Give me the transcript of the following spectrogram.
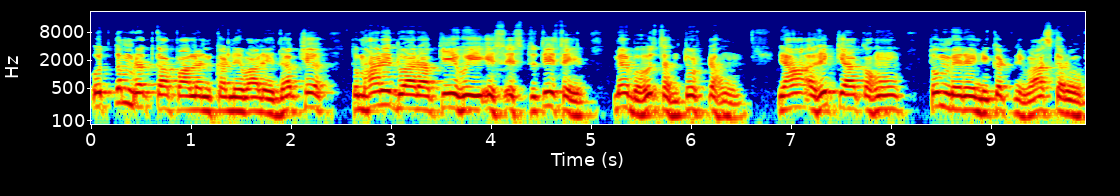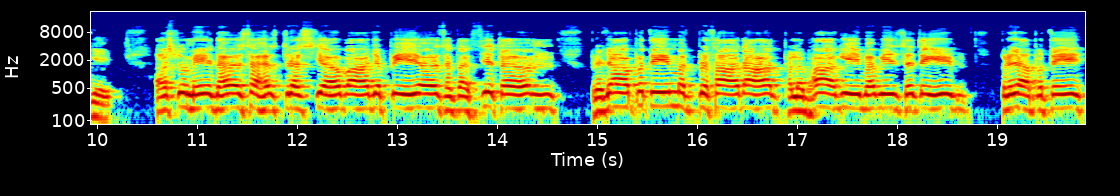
उत्तम व्रत का पालन करने वाले दक्ष तुम्हारे द्वारा की हुई इस स्तुति से मैं बहुत संतुष्ट हूँ। यहाँ अधिक क्या कहूँ? तुम मेरे निकट निवास करोगे। अश्वमेध सहस्र वाजपेय शतस्य प्रजापति मत प्रसादात फलभागी भविष्य प्रजापते,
